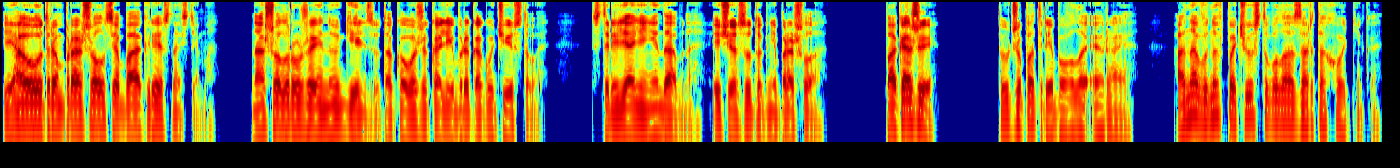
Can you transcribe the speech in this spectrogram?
я утром прошелся по окрестностям. Нашел ружейную гильзу такого же калибра, как у чистого. Стреляли недавно, еще суток не прошло. «Покажи!» Тут же потребовала Эрая. Она вновь почувствовала азарт охотника,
